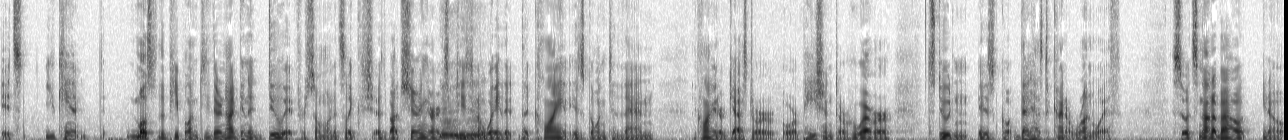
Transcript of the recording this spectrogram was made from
it's you can't. Most of the people I'm they're not going to do it for someone. It's like it's about sharing their expertise in a mm-hmm. way that the client is going to then the client or guest or or patient or whoever student is go- then has to kind of run with. So it's not about you know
